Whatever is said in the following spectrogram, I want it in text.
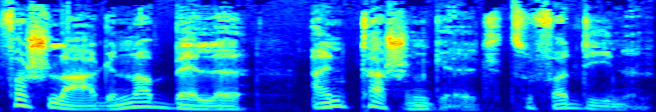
verschlagener Bälle ein Taschengeld zu verdienen.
